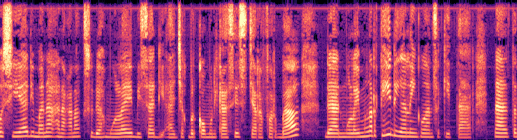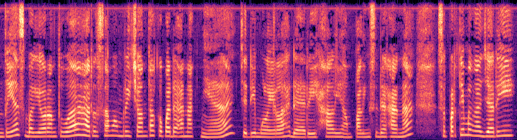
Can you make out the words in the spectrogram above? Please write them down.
usia di mana anak-anak sudah mulai bisa diajak berkomunikasi secara verbal dan mulai mengerti dengan lingkungan sekitar. Nah, tentunya sebagai orang tua haruslah memberi contoh kepada anaknya. Jadi mulailah dari hal yang paling sederhana seperti mengajari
